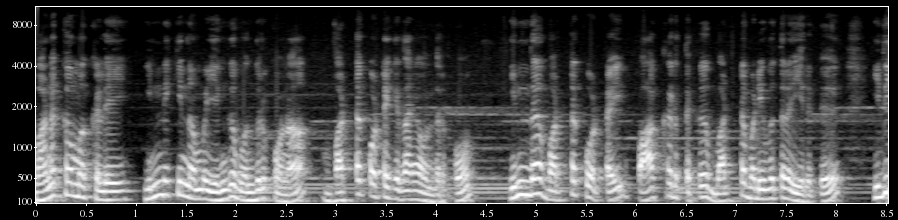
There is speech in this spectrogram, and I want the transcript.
வணக்கம் மக்களே இன்னைக்கு நம்ம எங்கே வந்திருக்கோம்னா வட்டக்கோட்டைக்கு தாங்க வந்திருக்கோம். இந்த வட்டக்கோட்டை பார்க்கறதுக்கு வட்ட வடிவத்தில் இருக்குது இது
